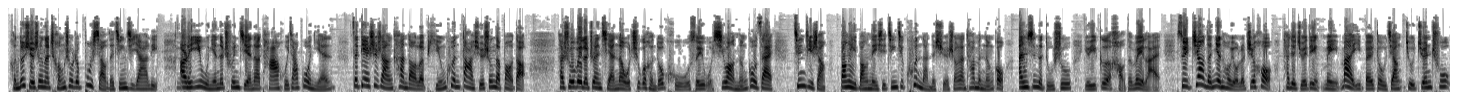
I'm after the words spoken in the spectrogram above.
很多学生呢承受着不小的经济压力。二零一五年的春节呢，他回家过年，在电视上看到了贫困大学生的报道。他说：“为了赚钱呢，我吃过很多苦，所以我希望能够在经济上帮一帮那些经济困难的学生，让他们能够安心的读书，有一个好的未来。所以这样的念头有了之后，他就决定每卖一杯豆浆就捐出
